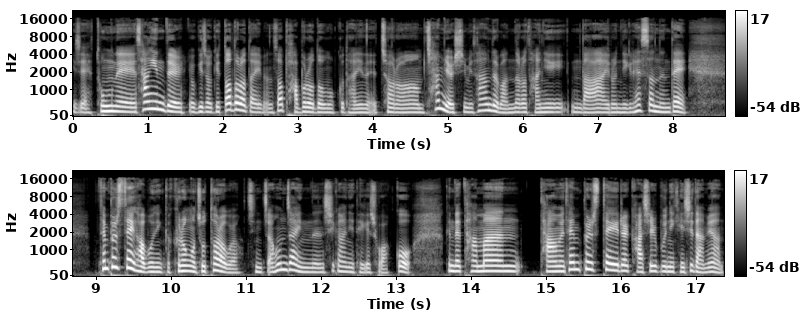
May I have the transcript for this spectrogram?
이제 동네 상인들 여기저기 떠돌아다니면서 밥을 얻어 먹고 다니는 애처럼 참 열심히 사람들 만나러 다닌다 이런 얘기를 했었는데 템플스테이 가보니까 그런 건 좋더라고요. 진짜 혼자 있는 시간이 되게 좋았고. 근데 다만 다음에 템플스테이를 가실 분이 계시다면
